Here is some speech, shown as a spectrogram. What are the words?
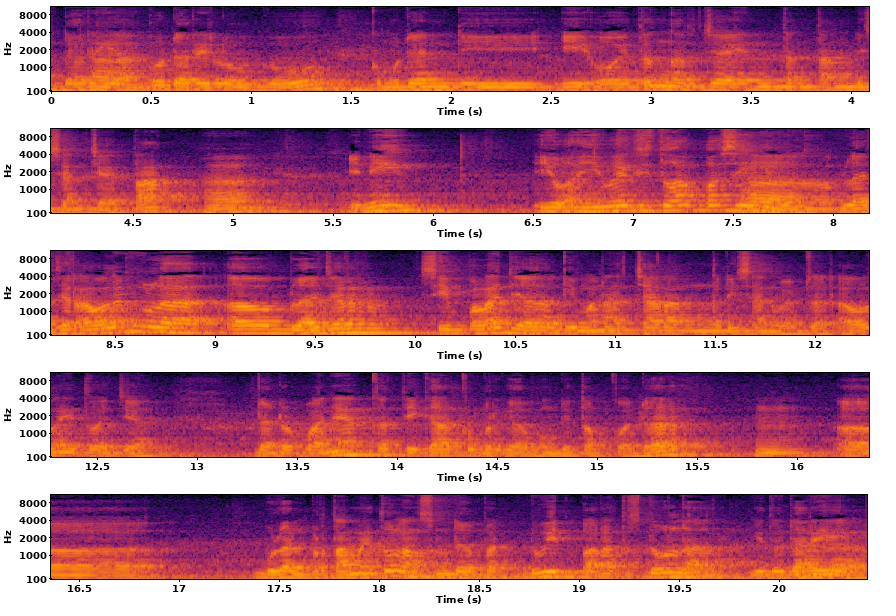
dari aku dari logo, kemudian di IO itu ngerjain tentang desain cetak. Ini UI UX itu apa sih gitu. Belajar awalnya mulai eh, belajar simpel aja gimana cara ngedesain website. Awalnya itu aja. Dan rupanya ketika aku bergabung di Top Coder Hmm. eh, bulan pertama itu langsung dapat duit 400 dolar gitu dari Ah.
